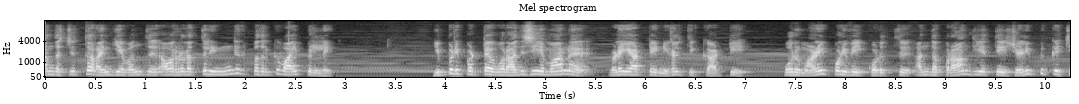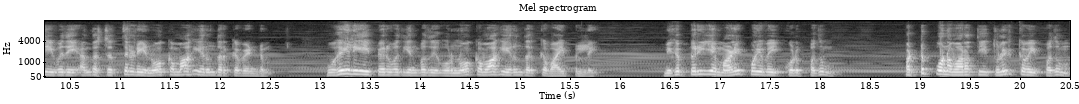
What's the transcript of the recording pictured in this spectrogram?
அந்த சித்தர் அங்கே வந்து அவர்களிடத்தில் நின்றிருப்பதற்கு வாய்ப்பில்லை. இப்படிப்பட்ட ஒரு அதிசயமான விளையாட்டை நிகழ்த்தி காட்டி ஒரு மழைப்பொழிவை கொடுத்து அந்த பிராந்தியத்தை செழிப்புக்கச் செய்வதே அந்த சித்தருடைய நோக்கமாக இருந்திருக்க வேண்டும். புகையிலையை பெறுவது என்பது ஒரு நோக்கமாக இருந்திருக்க வாய்ப்பில்லை. மிகப்பெரிய மழைப்பொழிவை கொடுப்பதும் பட்டுப்போன மரத்தை துளிர்க்க வைப்பதும்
